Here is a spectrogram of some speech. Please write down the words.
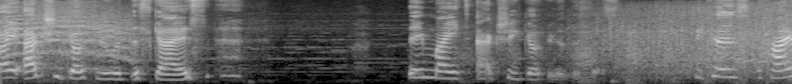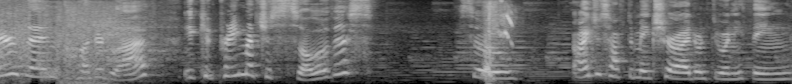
Might actually go through with this, guys. They might actually go through with this. Because higher than 100 laff, you could pretty much just solo this. So, I just have to make sure I don't do anything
